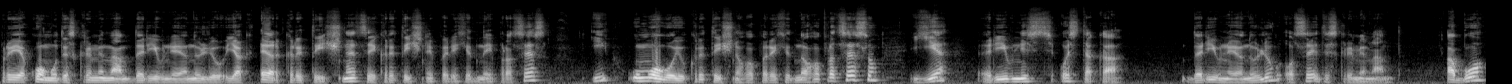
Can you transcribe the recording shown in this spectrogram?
при якому дискримінант дорівнює нулю, як R критичне, цей критичний перехідний процес, і умовою критичного перехідного процесу є рівність ось така. Дорівнює нулю оцей дискримінант. Або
